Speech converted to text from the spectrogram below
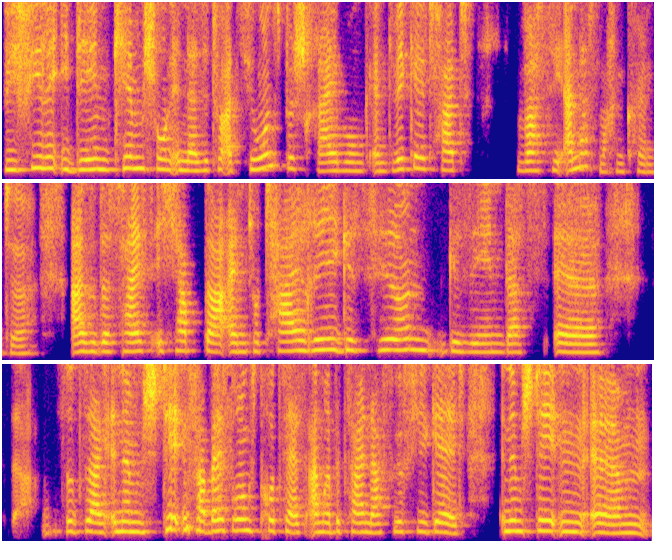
wie viele Ideen Kim schon in der Situationsbeschreibung entwickelt hat, was sie anders machen könnte. Also das heißt, ich habe da ein total reges Hirn gesehen, das äh, sozusagen in einem steten Verbesserungsprozess, andere bezahlen dafür viel Geld, in einem steten ähm,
